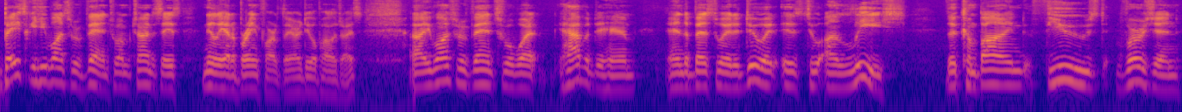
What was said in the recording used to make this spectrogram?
basically he wants revenge. What I'm trying to say is nearly had a brain fart there. I do apologize. Uh, he wants revenge for what happened to him, and the best way to do it is to unleash the combined fused version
